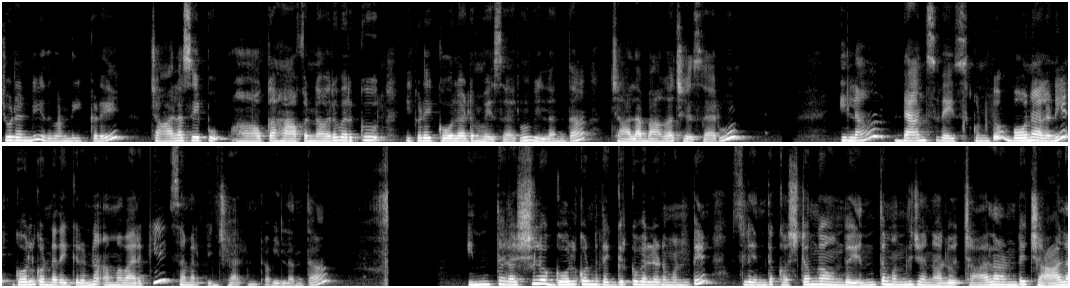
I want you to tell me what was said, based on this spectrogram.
చూడండి ఇదిగోండి ఇక్కడే చాలాసేపు ఒక హాఫ్ అన్ అవర్ వరకు ఇక్కడే కోలాటం వేశారు వీళ్ళంతా చాలా బాగా చేశారు. ఇలా డ్యాన్స్ వేసుకుంటూ బోనాలని గోల్కొండ దగ్గర ఉన్న అమ్మవారికి సమర్పించారంట వీళ్ళంతా. ఇంత రష్లో గోల్కొండ దగ్గరకు వెళ్ళడం అంటే అసలు ఎంత కష్టంగా ఉందో ఎంతమంది జనాలు చాలా అంటే చాలా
